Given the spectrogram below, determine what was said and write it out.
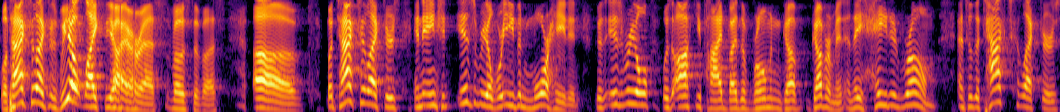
well, tax collectors, we don't like the IRS, most of us. Uh, but tax collectors in ancient Israel were even more hated because Israel was occupied by the Roman gov- government and they hated Rome. And so the tax collectors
